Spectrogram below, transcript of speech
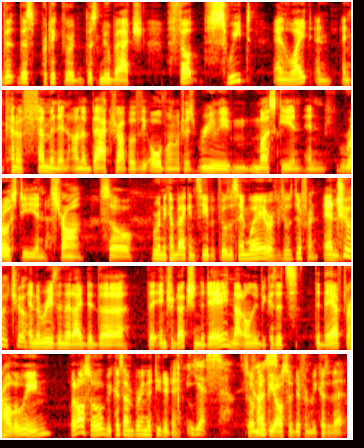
th- this particular this new batch felt sweet and light and and kind of feminine on the backdrop of the old one, which was really musky and, and roasty and strong. So we're going to come back and see if it feels the same way or if it feels different. And True, true. And the reason that I did the the introduction today, not only because it's the day after Halloween, but also because I'm bringing the tea today. yes. So it might be also different because of that.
